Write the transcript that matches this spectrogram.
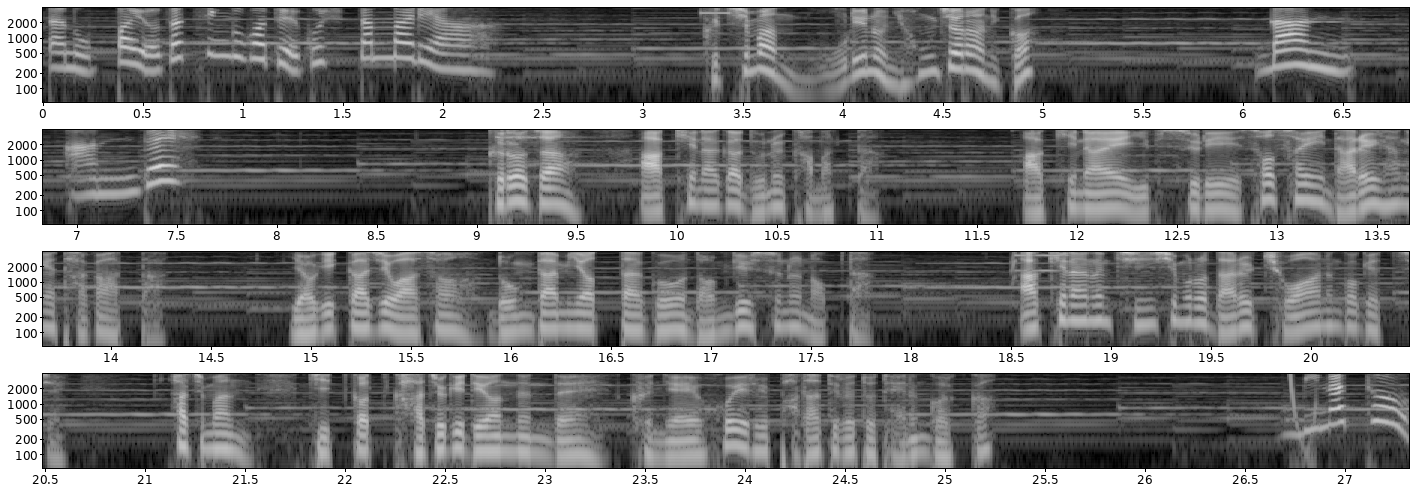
난 오빠 여자친구가 되고 싶단 말이야. 그치만 우리는 형제라니까? 난 안 돼. 그러자 아키나가 눈을 감았다. 아키나의 입술이 서서히 나를 향해 다가왔다. 여기까지 와서 농담이었다고 넘길 수는 없다. 아키나는 진심으로 나를 좋아하는 거겠지. 하지만 기껏 가족이 되었는데 그녀의 호의를 받아들여도 되는 걸까? 미나토,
